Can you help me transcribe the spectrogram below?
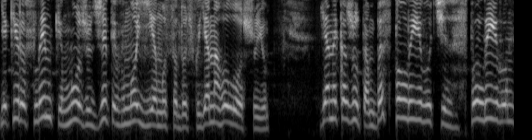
які рослинки можуть жити в моєму садочку. Я наголошую. Я не кажу там без поливу чи з поливом.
